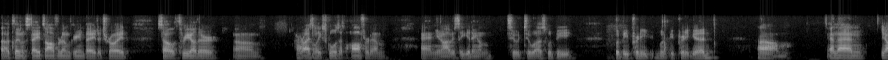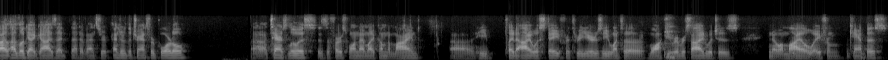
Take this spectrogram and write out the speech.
Uh, Cleveland State's offered him, Green Bay, Detroit. So three other um, Horizon League schools have offered him, and you know obviously getting him to to us would be would be pretty would be pretty good. Um, and then you know I, I, look at guys that that have entered entered the transfer portal. Uh, Terrence Lewis is the first one that might come to mind. Uh, he played at Iowa State for three years. He went to Milwaukee Riverside, which is you know a mile away from campus.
